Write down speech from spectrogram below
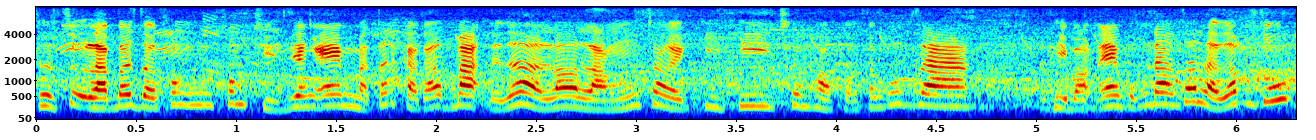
thực sự là bây giờ không không chỉ riêng em mà tất cả các bạn đều rất là lo lắng cho cái kỳ thi trung học phổ thông quốc gia thì bọn em cũng đang rất là gấp rút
